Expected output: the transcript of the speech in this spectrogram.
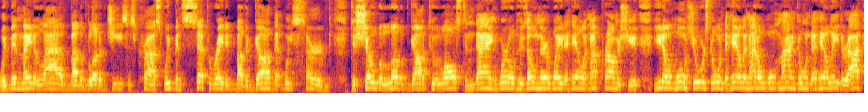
We've been made alive by the blood of Jesus Christ. We've been separated by the God that we served to show the love of God to a lost and dying world who's on their way to hell. And I promise you, you don't want yours going to hell and I don't want mine going to hell either. I,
